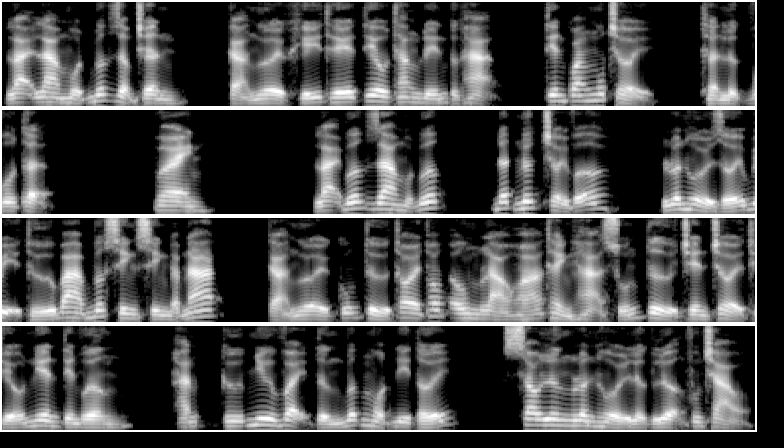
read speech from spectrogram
lại là một bước dậm chân, cả người khí thế tiêu thăng đến cực hạn, tiên quang ngút trời, thần lực vô tận. Vê anh, lại bước ra một bước, đất nước trời vỡ, luân hồi giới bị thứ ba bước sinh sinh đập nát, cả người cũng từ thoi thóp ông lào hóa thành hạ xuống từ trên trời thiếu niên tiên vương, hắn cứ như vậy từng bước một đi tới, sau lưng luân hồi lực lượng phun trào,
